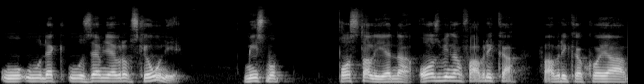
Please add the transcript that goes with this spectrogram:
u, u, nek, u zemlje Evropske unije. Mi smo postali jedna ozbiljna fabrika, fabrika koja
